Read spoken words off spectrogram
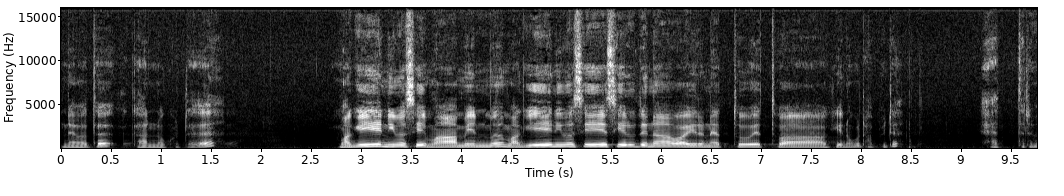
නැවත ගන්නකොට මගේ නිවසේ මාමෙන්ම මගේ නිවසේ සියලු දෙනා වෛර නැත්තෝ එත්වා කියනකොට අපිට ඇත්තරම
